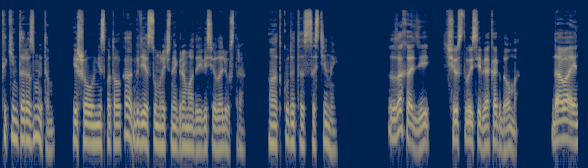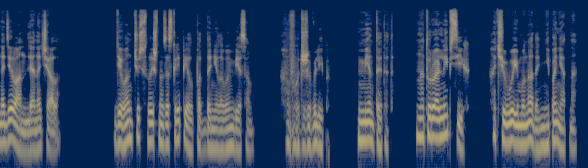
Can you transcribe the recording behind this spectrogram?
каким-то размытым, и шел не с потолка, где сумрачной громадой висела люстра, а откуда-то со стены. Заходи, чувствую себя как дома. Давай на диван для начала. Диван чуть слышно заскрипел под Даниловым весом. Вот же влип. Мент этот. Натуральный псих. А чего ему надо, непонятно.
